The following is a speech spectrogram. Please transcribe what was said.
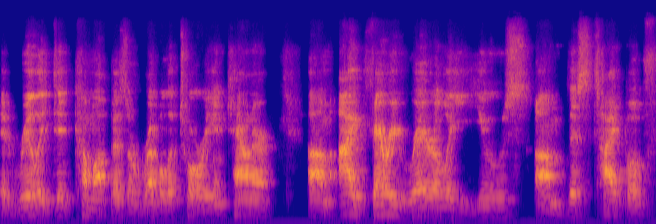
It really did come up as a revelatory encounter. Um, I very rarely use um, this type of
